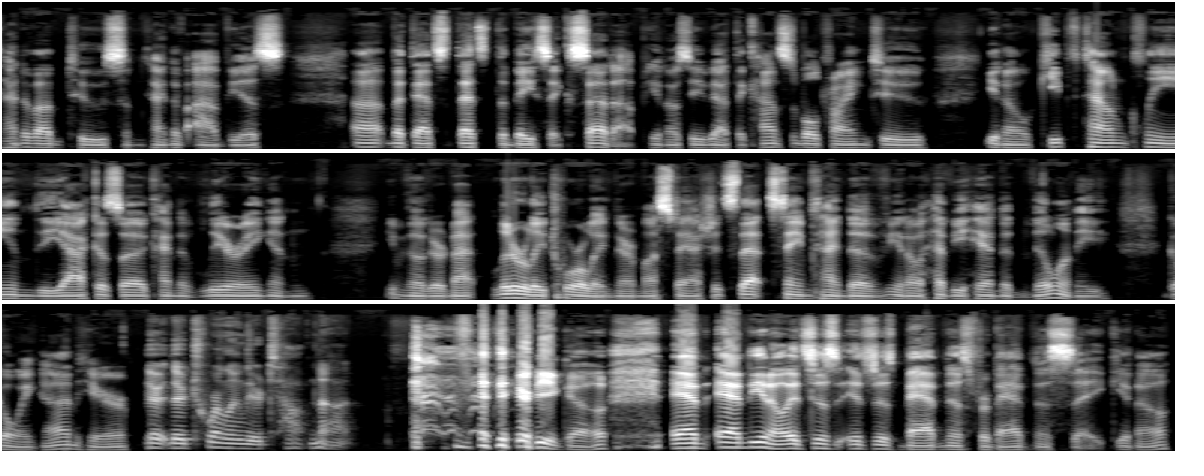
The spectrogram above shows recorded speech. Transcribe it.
kind of obtuse and kind of obvious. Uh, but that's that's the basic setup, you know. So you've got the constable trying to, you know, keep the town clean, the yakuza kind of leering and even though they're not literally twirling their mustache. It's that same kind of you know heavy-handed villainy going on here. They're they're twirling their top knot. there you go and and you know it's just it's just badness for badness sake you know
